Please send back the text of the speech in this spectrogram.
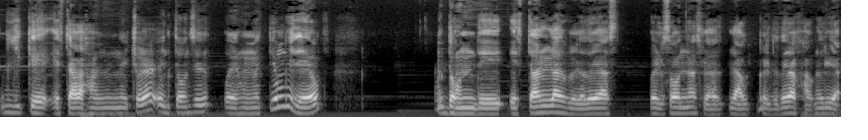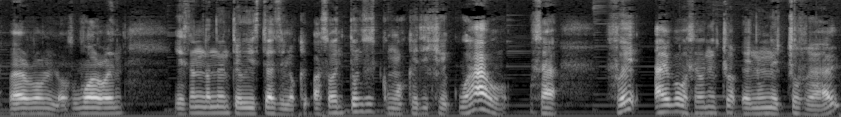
vi que estaba en hecho entonces pues me metí un video donde están las verdaderas personas, la, verdadera familia Warren, los Warren, y están dando entrevistas de lo que pasó. Entonces como que dije, wow, o sea, fue algo o sea, un hecho, en un hecho real.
